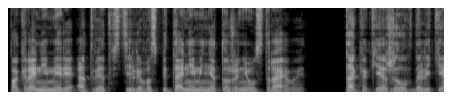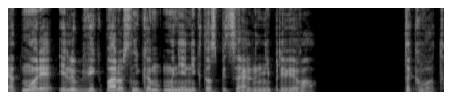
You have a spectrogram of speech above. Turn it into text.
По крайней мере, ответ в стиле воспитания меня тоже не устраивает, так как я жил вдалеке от моря, и любви к парусникам мне никто специально не прививал. Так вот,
